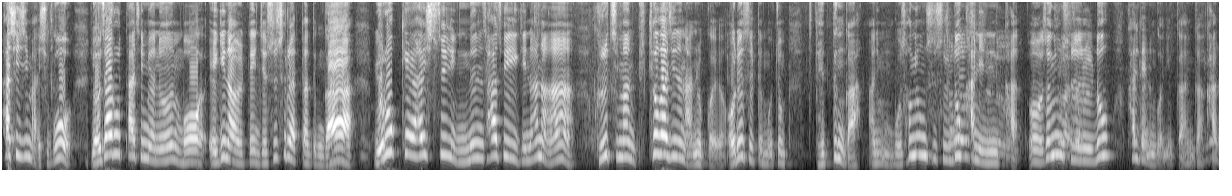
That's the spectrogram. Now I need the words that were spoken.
하시지 마시고, 여자로 따지면은 뭐, 아기 나올 때 이제 수술을 했다든가, 요렇게 할 수 있는 사주이긴 하나, 그렇지만 비켜가지는 않을 거예요. 어렸을 때 뭐 좀 됐든가 아니면 뭐 성형 수술도 칼인 성형수술도 칼, 어 성형 수술도 칼 되는 거니까 그러니까 칼.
